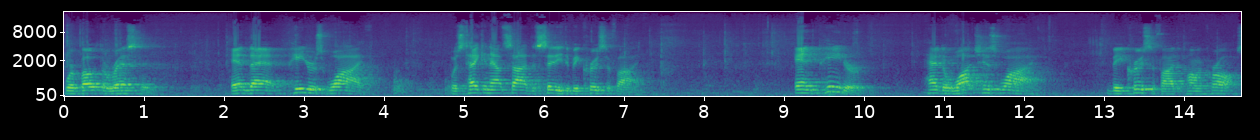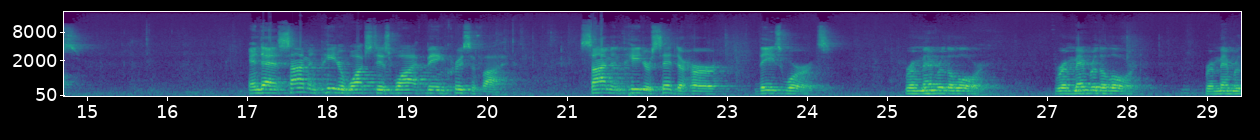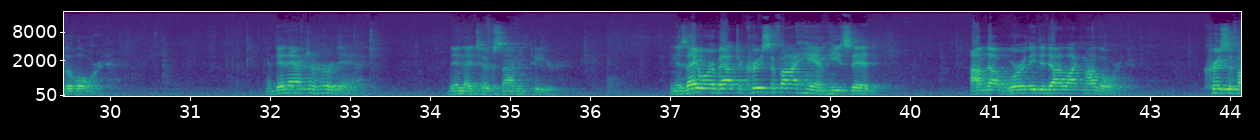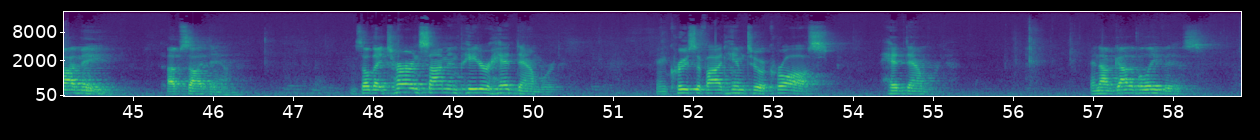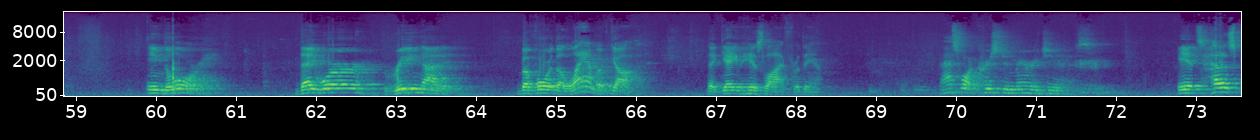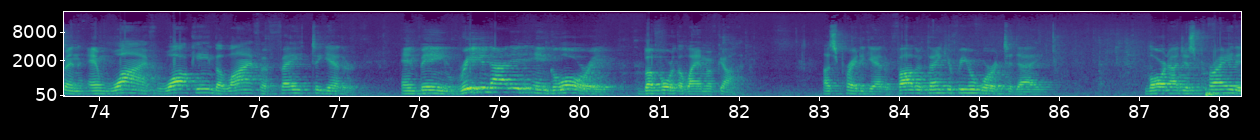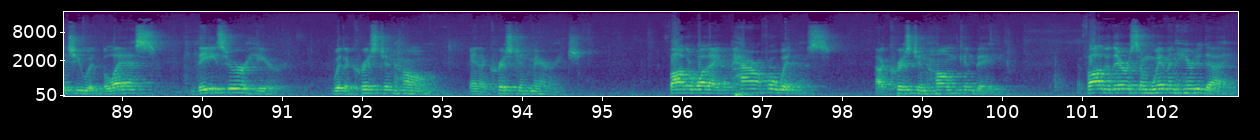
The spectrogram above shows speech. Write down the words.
were both arrested and that Peter's wife was taken outside the city to be crucified. And Peter had to watch his wife be crucified upon a cross. And as Simon Peter watched his wife being crucified, Simon Peter said to her, these words Remember the Lord. Remember the Lord. Remember the Lord. And then after her death, then they took Simon Peter. And as they were about to crucify him, he said, I'm not worthy to die like my Lord. Crucify me upside down. And so they turned Simon Peter head downward and crucified him to a cross head downward. And I've got to believe this. In glory, they were reunited before the Lamb of God that gave his life for them. That's what Christian marriage is. It's husband and wife walking the life of faith together and being reunited in glory before the Lamb of God. Let's pray together. Father, thank you for your word today. Lord, I just pray that you would bless these who are here with a Christian home and a Christian marriage. Father, what a powerful witness a Christian home can be. And Father, there are some women here today.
